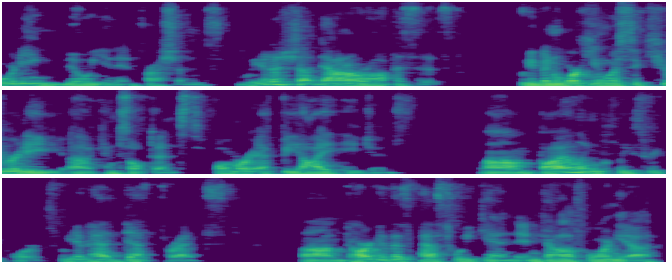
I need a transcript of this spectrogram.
40 million impressions. We had to shut down our offices. We've been working with security uh, consultants, former FBI agents, um, filing police reports. We have had death threats. Um, Target this past weekend in California,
